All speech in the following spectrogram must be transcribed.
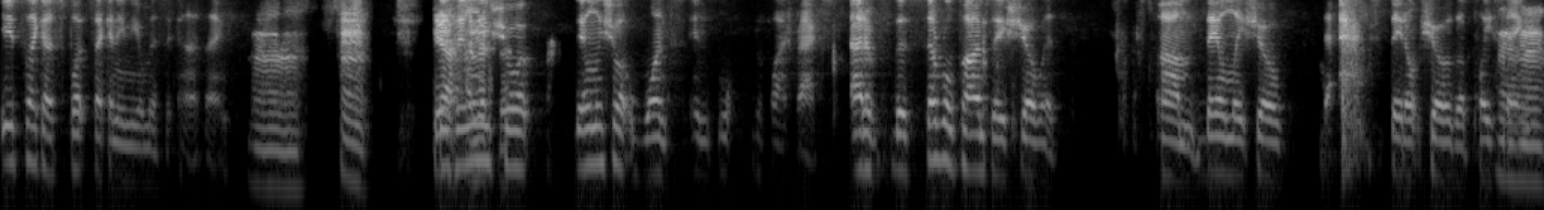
it's like a split second and you'll miss it kind of thing. Mm, hmm. Yeah, they only show it. They only show it once in the flashbacks. Out of the several times they show it, um, they only show the act. They don't show the it. placing Mhm.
